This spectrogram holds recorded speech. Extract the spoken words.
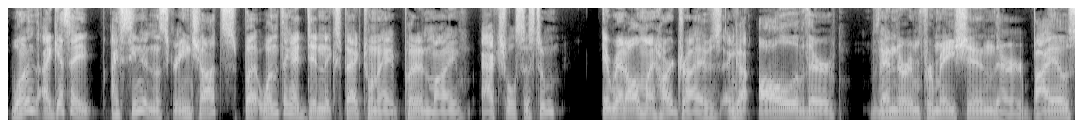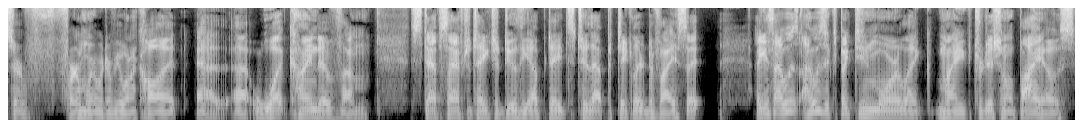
one, I guess I, I've seen it in the screenshots, but one thing I didn't expect when I put in my actual system, it read all my hard drives and got all of their vendor information, their BIOS or firmware, whatever you want to call it, uh, uh, what kind of um, steps I have to take to do the updates to that particular device. I, I guess I was I was expecting more like my traditional BIOS,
